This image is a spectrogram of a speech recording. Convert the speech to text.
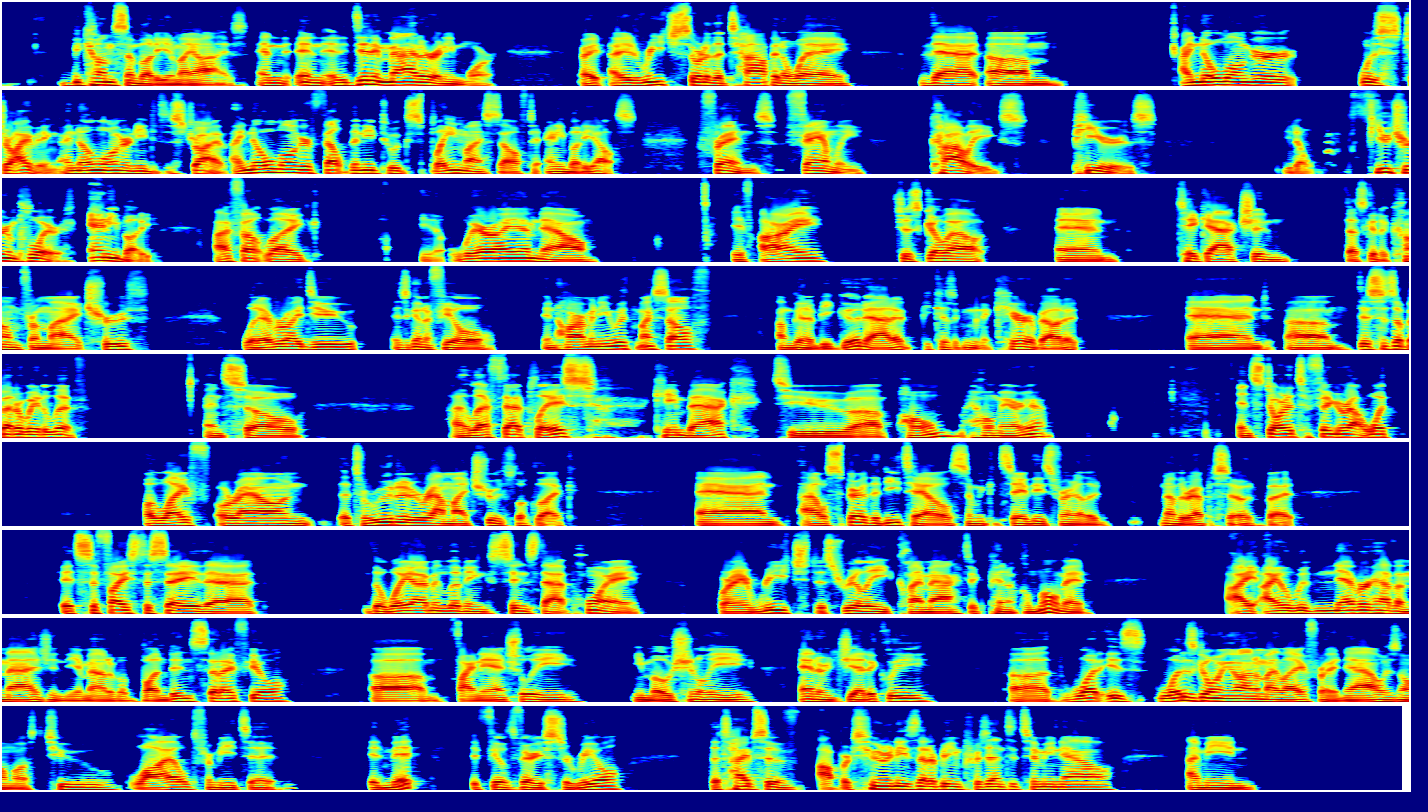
become somebody in my eyes, and, and and it didn't matter anymore, right? I had reached sort of the top in a way that um, I no longer was striving. I no longer needed to strive. I no longer felt the need to explain myself to anybody else, friends, family, colleagues, peers, you know, future employers, anybody. I felt like, you know, where I am now, if I just go out and take action that's going to come from my truth, whatever I do is going to feel in harmony with myself. I'm going to be good at it because I'm going to care about it. And um, this is a better way to live. And so I left that place, came back to uh, home, my home area, and started to figure out what a life around that's rooted around my truth looked like. And I'll spare the details and we can save these for another another episode, but it's suffice to say that the way I've been living since that point, where I reached this really climactic pinnacle moment, I, I would never have imagined the amount of abundance that I feel um, financially, emotionally, energetically. Uh, what is what is going on in my life right now is almost too wild for me to admit. It feels very surreal. The types of opportunities that are being presented to me now. I mean,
